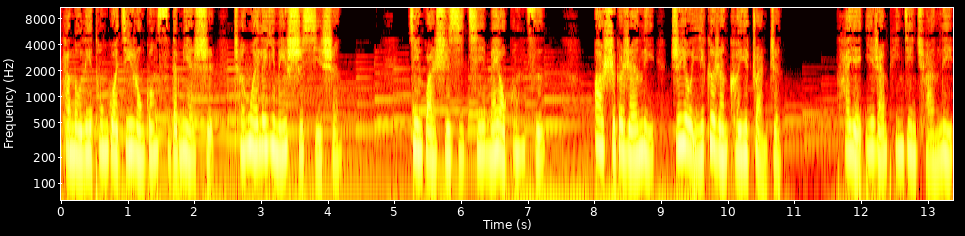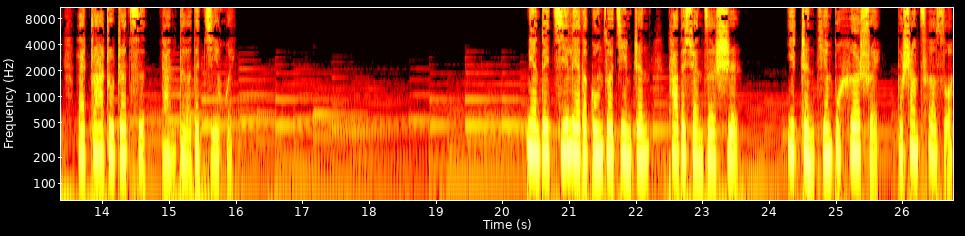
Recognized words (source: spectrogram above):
他努力通过金融公司的面试，成为了一名实习生。尽管实习期没有工资，二十个人里只有一个人可以转正，他也依然拼尽全力来抓住这次难得的机会。面对激烈的工作竞争，他的选择是：一整天不喝水、不上厕所，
